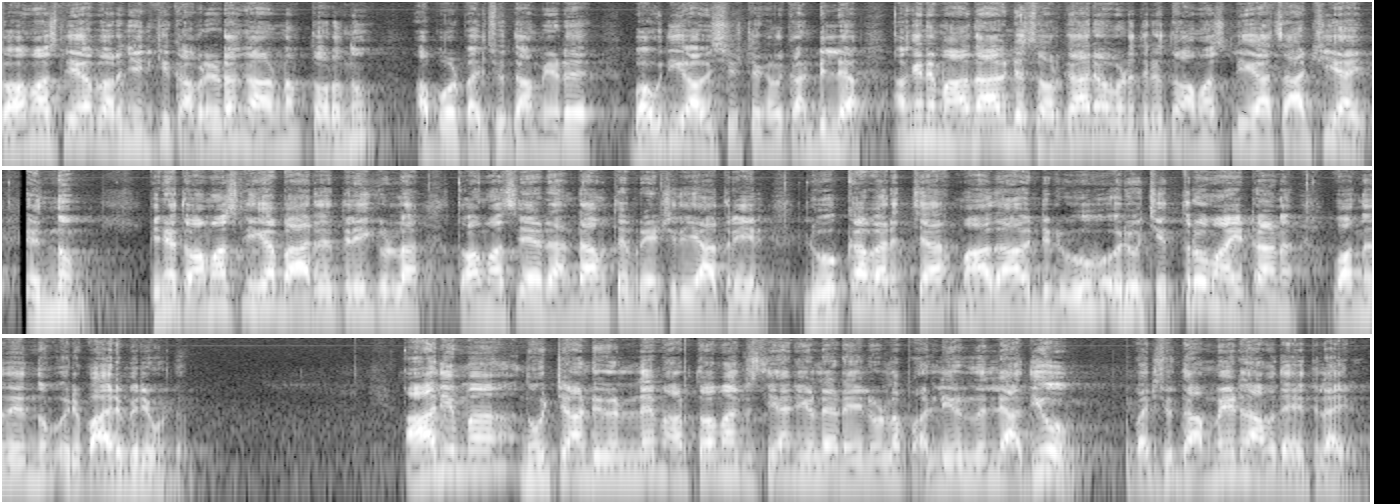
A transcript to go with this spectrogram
തോമസ് ലീഹ പറഞ്ഞു എനിക്ക് കബറിടം കാണണം തുറന്നു. അപ്പോൾ പരിശുദ്ധ അമ്മയുടെ ഭൗതിക അവശിഷ്ടങ്ങൾ കണ്ടില്ല. അങ്ങനെ മാതാവിന്റെ സ്വർഗാരോപണത്തിന് തോമസ് ലീഹ സാക്ഷിയായി. എന്നും പിന്നെ തോമസ് ലീഗ ഭാരതത്തിലേക്കുള്ള തോമസ് ലീഗ രണ്ടാമത്തെ പ്രേക്ഷിത യാത്രയിൽ ലൂക്ക വരച്ച മാതാവിന്റെ രൂപ ഒരു ചിത്രവുമായിട്ടാണ് വന്നതെന്നും ഒരു പാരമ്പര്യമുണ്ട്. ആദിമ നൂറ്റാണ്ടുകളിലെ മാർത്തോമ ക്രിസ്ത്യാനികളുടെ ഇടയിലുള്ള പള്ളികളിലെ അധികവും പരിശുദ്ധ അമ്മയുടെ നാമധേയത്തിലായിരുന്നു.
